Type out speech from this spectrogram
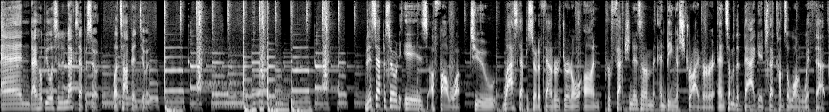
and I hope you listen to the next episode. Let's hop into it. This episode is a follow up to last episode of Founders Journal on perfectionism and being a striver and some of the baggage that comes along with that.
